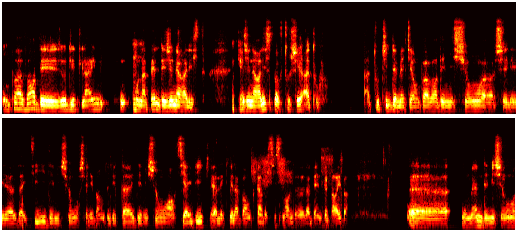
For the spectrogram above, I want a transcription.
on peut avoir des audit lines mmh. qu'on appelle des généralistes. Les généralistes peuvent toucher à tout à tout type de métier. On peut avoir des missions euh, chez les euh, IT, des missions chez les banques de détail, des missions en CIB, qui est, la banque d'investissement de la BNP Paribas, euh, ou même des missions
